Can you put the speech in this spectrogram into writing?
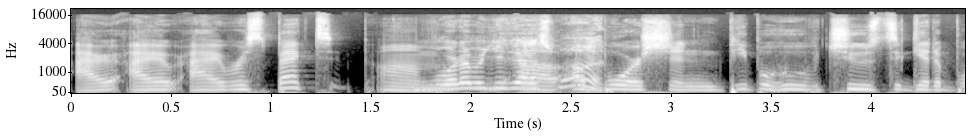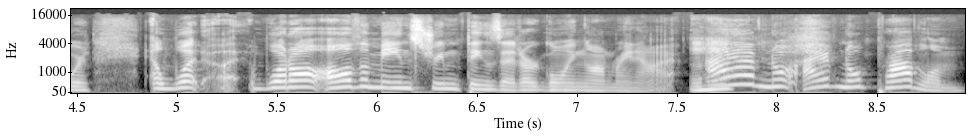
I, I, I respect um, Whatever you guys uh, want. abortion people who choose to get abortion and what what all, all the mainstream things that are going on right now I, I have no I have no problem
